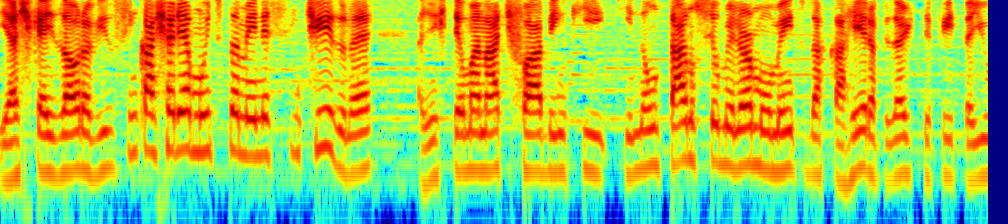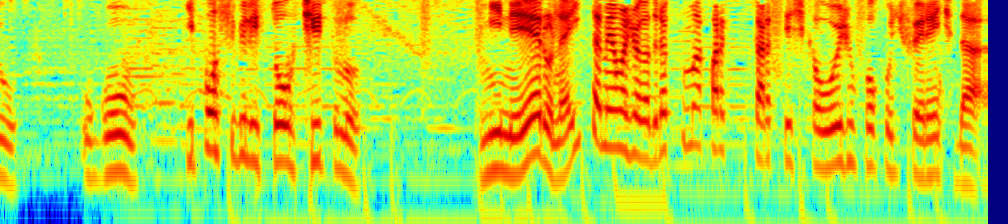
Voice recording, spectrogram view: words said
E acho que a Isaura Viso se encaixaria muito também nesse sentido, né? A gente tem uma Nath Fabin que, que não tá no seu melhor momento da carreira, apesar de ter feito aí o, o gol que possibilitou o título mineiro, né? E também é uma jogadora com uma característica hoje um pouco diferente da,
